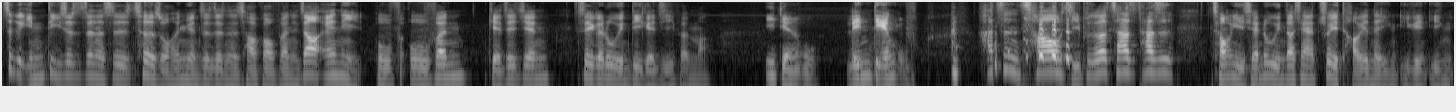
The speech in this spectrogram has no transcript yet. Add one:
这个营地就是真的是厕所很远，这真的是超扣分。你知道 Annie 五分五分给这间这个露营地给几分吗？一点五，零点五。他真的超级不知道，他他是从以前露营到现在最讨厌的一一个营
